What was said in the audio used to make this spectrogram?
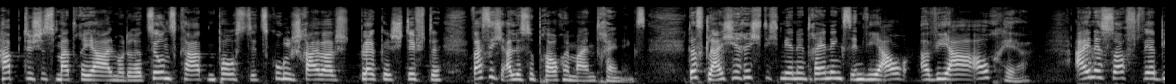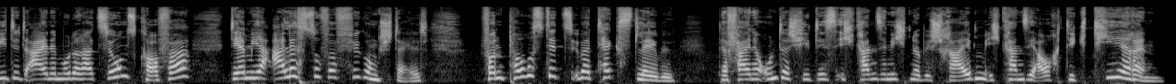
Haptisches Material, Moderationskarten, Post-its, Kugelschreiber, Blöcke, Stifte, was ich alles so brauche in meinen Trainings. Das gleiche richte ich mir in den Trainings in VR auch her. Eine Software bietet einen Moderationskoffer, der mir alles zur Verfügung stellt. Von Post-its über Textlabel, der feine Unterschied ist, ich kann sie nicht nur beschreiben, ich kann sie auch diktieren,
